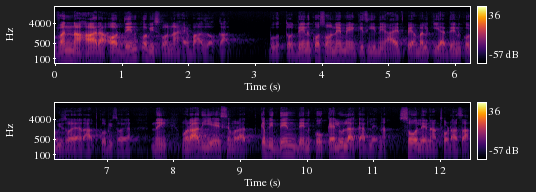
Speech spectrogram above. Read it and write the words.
वन नहारा और दिन को भी सोना है बाज़ तो दिन को सोने में किसी ने आयत पे अमल किया, दिन को भी सोया, रात को भी सोया। नहीं, मुराद ये इससे मुराद, कभी दिन दिन को कैलूला कर लेना, सो लेना थोड़ा सा।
